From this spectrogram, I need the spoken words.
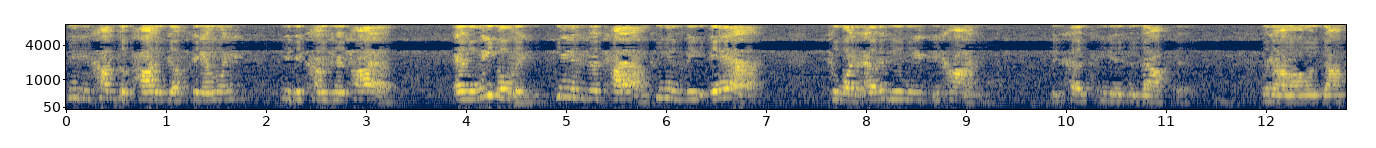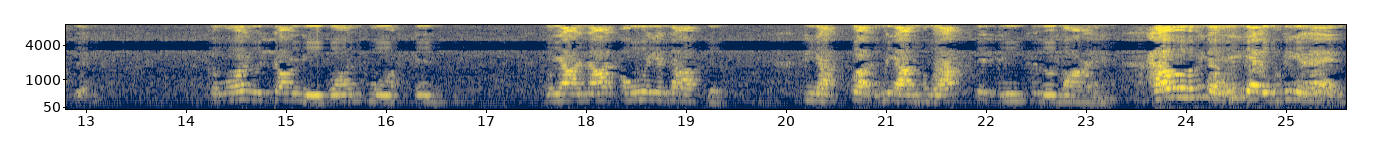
he becomes a part of your family. He becomes your child. And legally, he is your child. He is the heir to whatever you leave behind because he is adopted. We are all adopted. The Lord was showing me one more thing. We are not only adopted, we are, but we are grafted into the vine. Hallelujah, we get his DNA.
